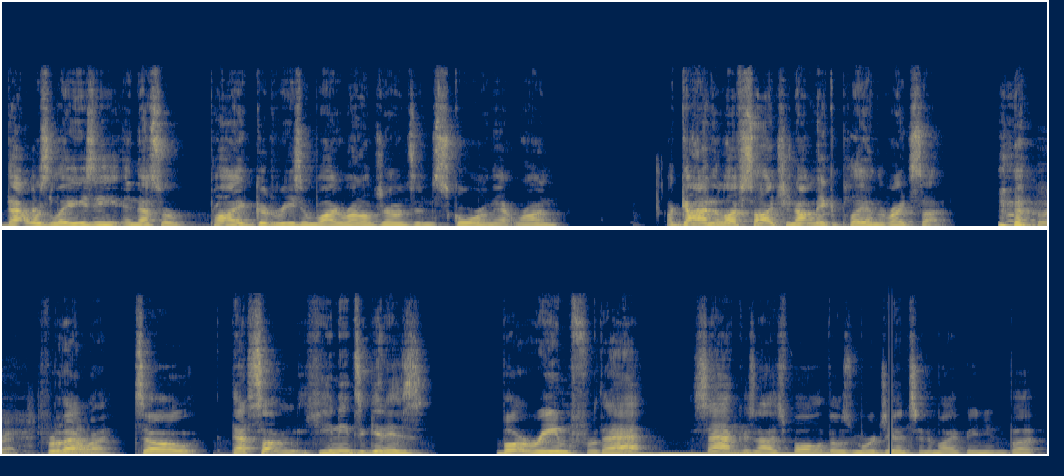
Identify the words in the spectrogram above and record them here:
that was lazy, and that's a probably a good reason why Ronald Jones didn't score on that run. A guy on the left side should not make a play on the right side. Correct. It that Yeah. way. So that's something he needs to get his butt reamed for that. Sack Mm. is not his fault. That was more Jensen, in my opinion. But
